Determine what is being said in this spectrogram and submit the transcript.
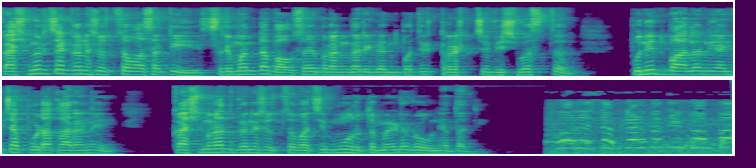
काश्मीरच्या गणेशोत्सवासाठी श्रीमंत भाऊसाहेब रंगारी गणपती ट्रस्टचे विश्वस्त पुनीत बालन यांच्या पुढाकाराने काश्मीरात गणेशोत्सवाची मुहूर्तमेढ रोवण्यात आली. बोले सब गणपति बाप्पा!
